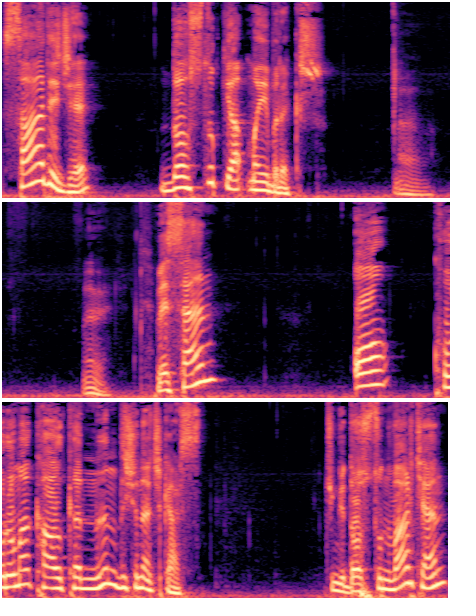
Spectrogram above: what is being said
Sadece dostluk yapmayı bırakır. Aa, evet. Ve sen o koruma kalkanının dışına çıkarsın. Çünkü dostun varken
